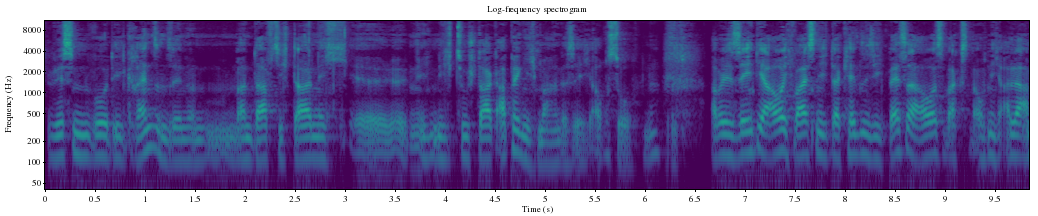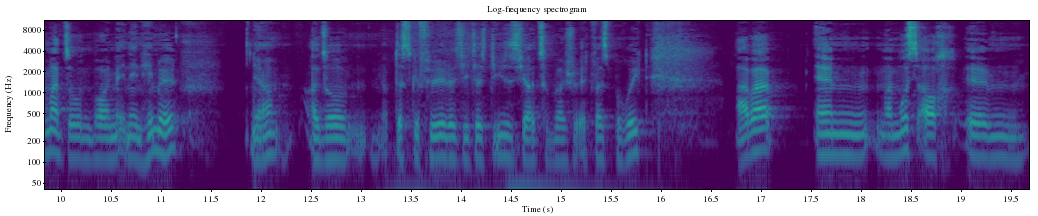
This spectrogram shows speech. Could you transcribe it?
wissen, wo die Grenzen sind und man darf sich da nicht, äh, nicht, nicht zu stark abhängig machen. Das sehe ich auch so. Ne? Aber ihr seht ja auch, ich weiß nicht, da kennen Sie sich besser aus, wachsen auch nicht alle Amazon-Bäume in den Himmel. Ja, also ich habe das Gefühl, dass sich das dieses Jahr zum Beispiel etwas beruhigt. Aber ähm, man muss auch, ähm,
